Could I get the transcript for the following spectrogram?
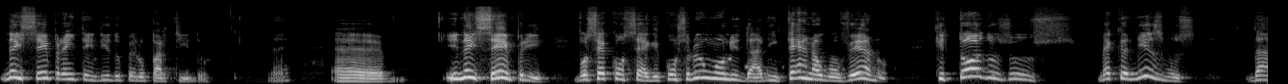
nem sempre é entendido pelo partido. Né? É, e nem sempre você consegue construir uma unidade interna ao governo que todos os mecanismos da,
